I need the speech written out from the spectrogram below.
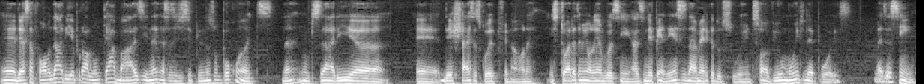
é, dessa forma, daria para o aluno ter a base né, nessas disciplinas um pouco antes, né? Não precisaria é, deixar essas coisas para o final, né? História também eu lembro, assim, as independências da América do Sul, a gente só viu muito depois. Mas, assim,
